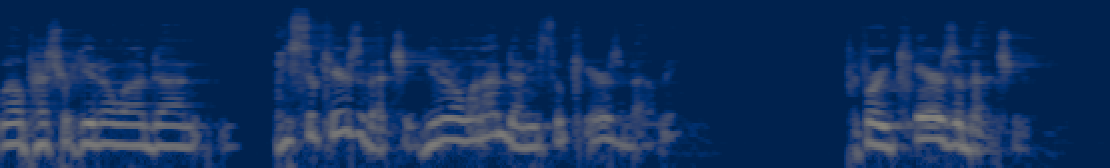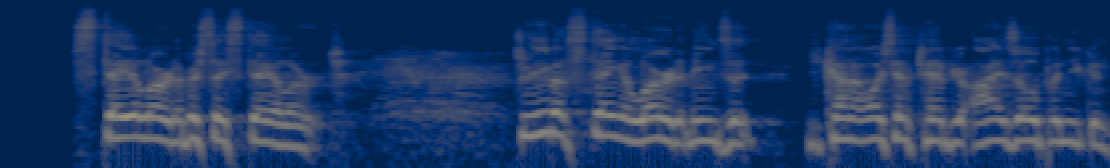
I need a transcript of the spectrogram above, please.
Well, Pastor you don't know what I've done. He still cares about you. You don't know what I've done. He still cares about me. For he cares about you. Stay alert. Everybody say, stay alert. Stay alert. So, you think about staying alert, it means that you kind of always have to have your eyes open. You can,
